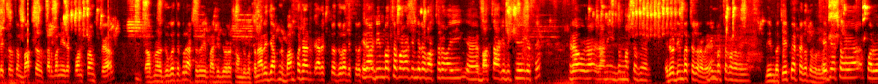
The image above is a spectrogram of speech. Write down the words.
দেখতে পাচ্ছেন বাচ্চা তার মানে এটা কনফার্ম ফেয়ার তো আপনারা যোগাযোগ করে আশা করি পাখির জোড়া সংগ্রহ করতেন আর এই যে আপনার বাম পাশে আর- আরেকটা জোড়া দেখতে পাচ্ছেন। ডিম বাচ্চা করা কিন্তু এটা বাচ্চারা ভাই বাচ্চা আগে বিক্রি হয়ে গেছে। এরাও রানিং একদম মাস্টার প্লেয়ার এটাও ডিম বাচ্চা করা ভাই ডিম বাচ্চা করা ভাইয়া ডিম বাচ্চা এই পেয়ারটা কত পড়বে? এই পেয়ারটা ভাইয়া পড়বে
